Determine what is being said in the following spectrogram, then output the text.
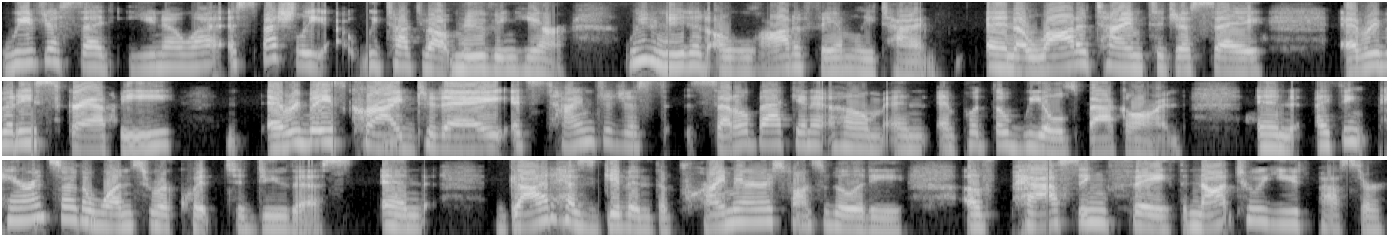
we've just said, you know what, especially uh, we talked about moving here. We've needed a lot of family time and a lot of time to just say, everybody's scrappy everybody's cried today it's time to just settle back in at home and and put the wheels back on and i think parents are the ones who are equipped to do this and God has given the primary responsibility of passing faith not to a youth pastor,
